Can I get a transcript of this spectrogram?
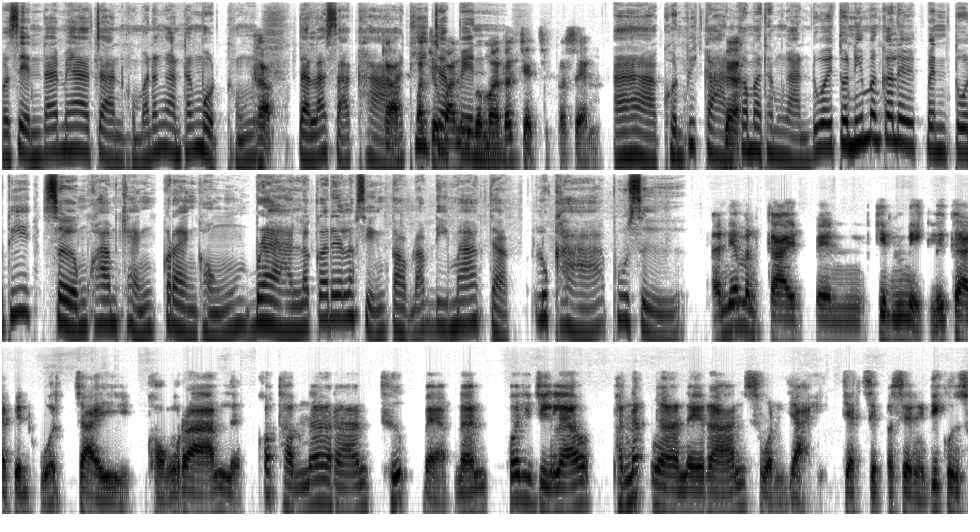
70%ได้ไหมคะอาจารย์ของพนักงานทั้งหมดของครับแต่ละสาขาครับปัจที่จุจะบันอเป็นยู่ประมาณตั้งเจ็ดสิบเปอร์เซ็นต์อ่าคนพิการเนี่ยเข้ามาทำงานด้วย ตัวนี้มันก็เลยเป็นตัวที่เสริมความแข็งแกร่งของแบรนด์ แล้วก็ได้รับเสียงตอบรับดีมากจากลูกค้าผู้ซื้อ อันนี้มันกลายเป็นกิมมิคหรือกลายเป็นหัวใจของร้านเลยเขาทำหน้าร้านทึบแบบนั้น เพราะจริงๆ แล้วพนักงานในร้านส่วนใหญ่ 70%อย่างที่คุณโส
